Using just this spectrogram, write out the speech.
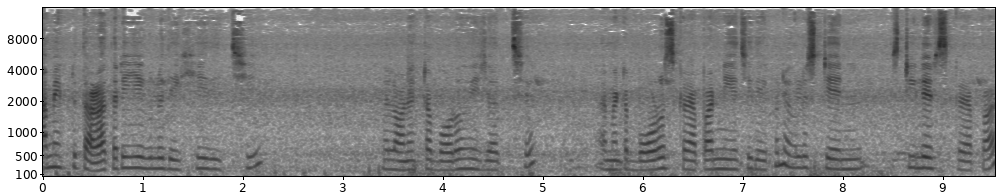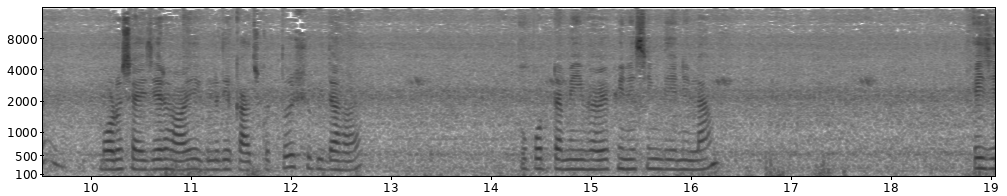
আমি একটু তাড়াতাড়ি এগুলো দেখিয়ে দিচ্ছি, তাহলে অনেকটা বড় হয়ে যাচ্ছে। আমি একটা বড় স্ক্র্যাপার নিয়েছি, দেখুন, এগুলো স্টেন স্টিলের স্ক্র্যাপার বড় সাইজের হয়, এগুলো দিয়ে কাজ করতেও সুবিধা হয়। উপরটা আমি এইভাবে ফিনিশিং দিয়ে নিলাম। এই যে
